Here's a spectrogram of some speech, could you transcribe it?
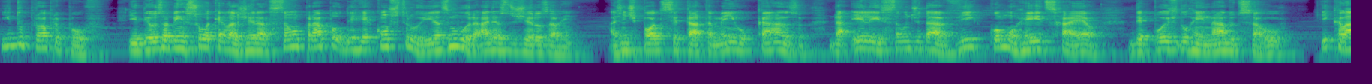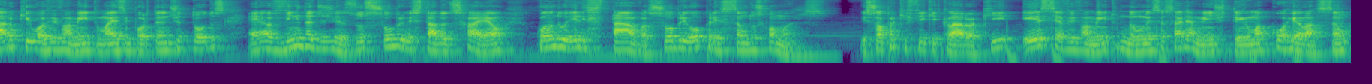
e do próprio povo. E Deus abençoa aquela geração para poder reconstruir as muralhas de Jerusalém. A gente pode citar também o caso da eleição de Davi como rei de Israel, depois do reinado de Saul. E claro que o avivamento mais importante de todos é a vinda de Jesus sobre o Estado de Israel quando ele estava sob opressão dos romanos. E só para que fique claro aqui, esse avivamento não necessariamente tem uma correlação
